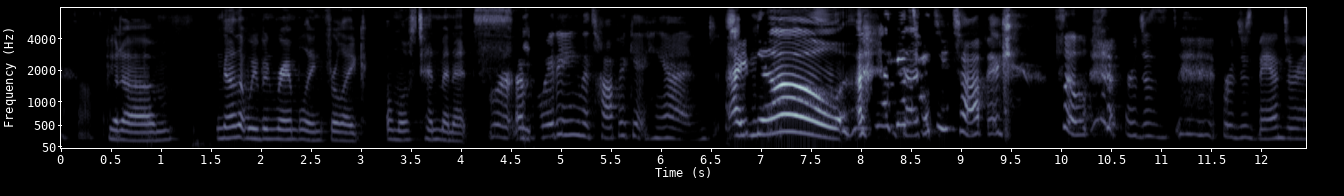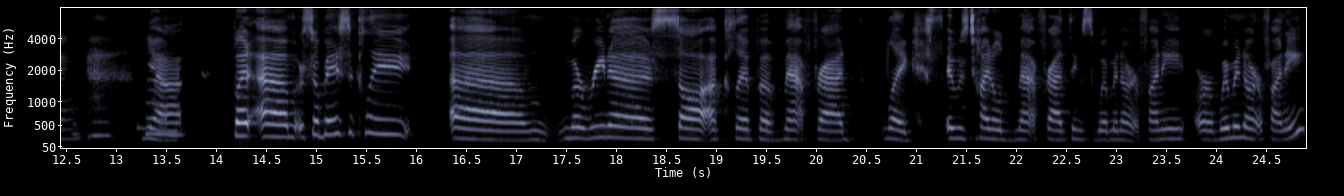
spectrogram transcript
That's awesome. But um, now that we've been rambling for like almost ten minutes, We're avoiding the topic at hand. I know. It's like a touchy topic. So we're just we're just bantering. yeah, but um, so basically, um, Marina saw a clip of Matt Fradd, like it was titled "Matt Fradd thinks women aren't funny" or "Women aren't funny,"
